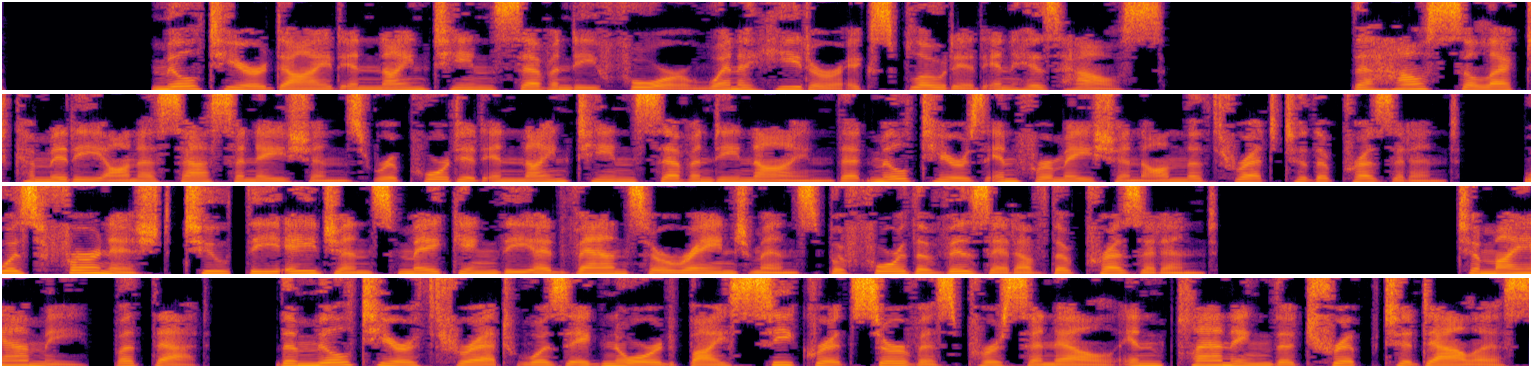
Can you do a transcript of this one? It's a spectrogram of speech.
Milteer died in 1974 when a heater exploded in his house. The House Select Committee on Assassinations reported in 1979 that Milteer's information on the threat to the president was furnished to the agents making the advance arrangements before the visit of the president to Miami, but that the Milteer threat was ignored by Secret Service personnel in planning the trip to Dallas.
